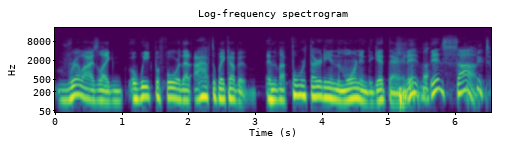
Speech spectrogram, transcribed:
realized like a week before that I have to wake up at and about four thirty in the morning to get there, and it it sucked.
